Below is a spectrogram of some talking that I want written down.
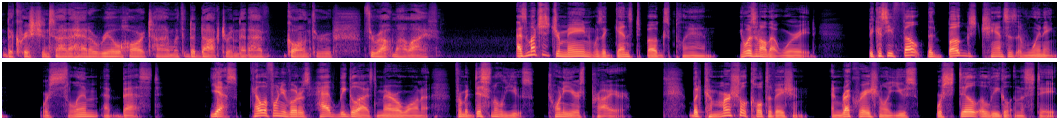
the Christian side, I had a real hard time with the doctrine that I've gone through throughout my life. As much as Jermaine was against Bug's plan, he wasn't all that worried because he felt that Bug's chances of winning were slim at best. Yes, California voters had legalized marijuana for medicinal use 20 years prior, but commercial cultivation and recreational use were still illegal in the state.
